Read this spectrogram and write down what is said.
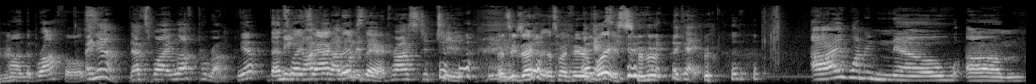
on the brothels. I know. That's why I love Pahrump. Yep, that's I mean, why not Zach that I lives there. Be a prostitute. That's exactly that's my favorite Okay. place. okay. I want to know um,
